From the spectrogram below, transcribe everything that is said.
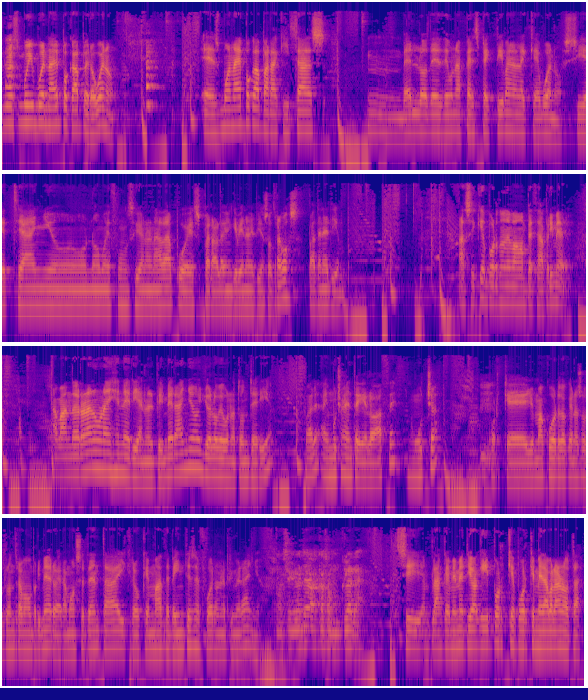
No es muy buena época, pero bueno. Es buena época para quizás mm, verlo desde una perspectiva en la que, bueno, si este año no me funciona nada, pues para el año que viene me pienso otra cosa, para tener tiempo. Así que, ¿por dónde vamos a empezar? Primero, abandonar una ingeniería en el primer año yo lo veo una tontería, ¿vale? Hay mucha gente que lo hace, mucha, porque yo me acuerdo que nosotros entramos primero, éramos 70 y creo que más de 20 se fueron el primer año. No sé que no te las cosas muy claras. Sí, en plan que me he metido aquí porque, porque me daba la nota.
